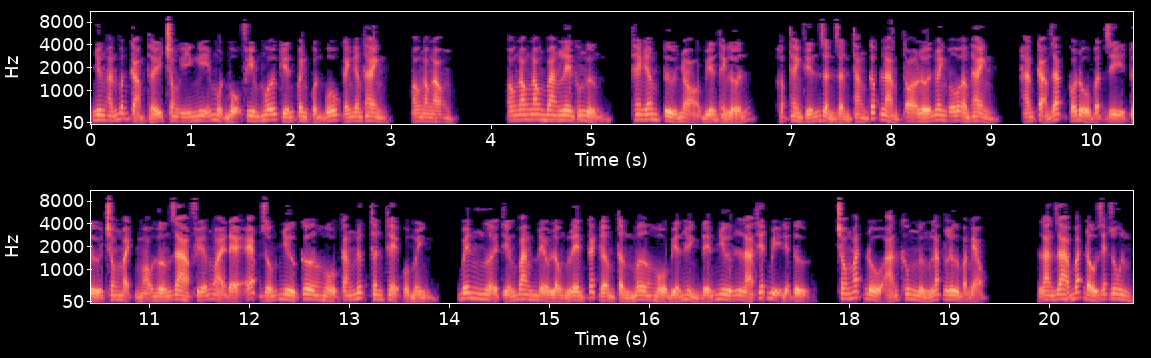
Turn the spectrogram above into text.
nhưng hắn vẫn cảm thấy trong ý nghĩ một bộ phim mỗi kiến quanh quần vỗ cánh âm thanh, ong long long. Ong long long vang lên không ngừng, thanh âm từ nhỏ biến thành lớn, hợp thanh phiến dần dần thăng cấp làm to lớn oanh ô âm thanh. Hắn cảm giác có đồ vật gì từ trong mạch máu hướng ra phía ngoài đè ép giống như cơ hồ căng nứt thân thể của mình. Bên người tiếng vang đều lồng lên cách âm tầng mơ hồ biến hình đến như là thiết bị điện tử, trong mắt đồ án không ngừng lắc lư và mẹo làn da bắt đầu rét run,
